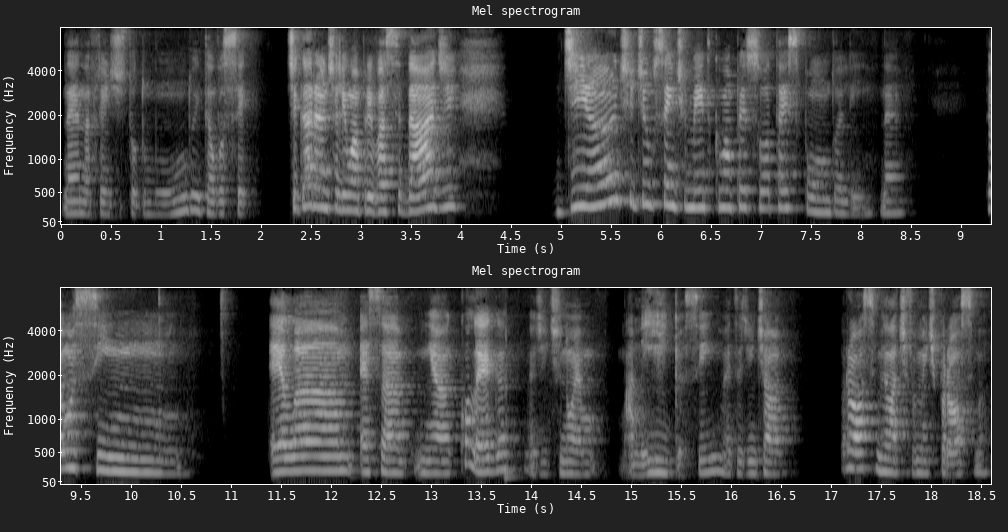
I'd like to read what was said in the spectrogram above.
né, na frente de todo mundo, então você te garante ali uma privacidade diante de um sentimento que uma pessoa está expondo ali, né? Então assim, ela, essa minha colega, a gente não é amiga assim, mas a gente é próxima, relativamente próxima.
